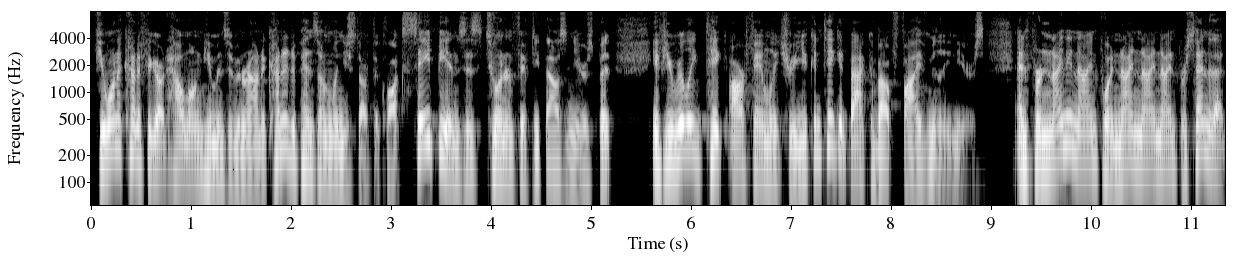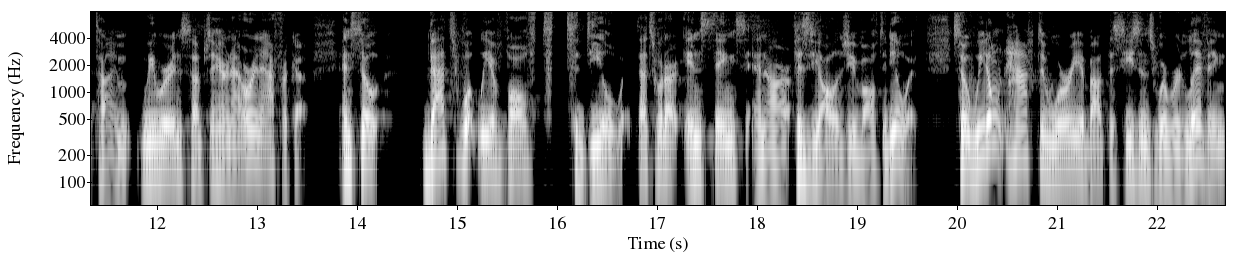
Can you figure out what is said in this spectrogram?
if you want to kind of figure out how long humans have been around, it kind of depends on when you start the clock. Sapiens is 250,000 years. But if you really take our family tree, you can take it back about 5 million years. And for 99.999% of that time, we were in sub-Saharan or in Africa. And so that's what we evolved to deal with. That's what our instincts and our physiology evolved to deal with. So we don't have to worry about the seasons where we're living.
